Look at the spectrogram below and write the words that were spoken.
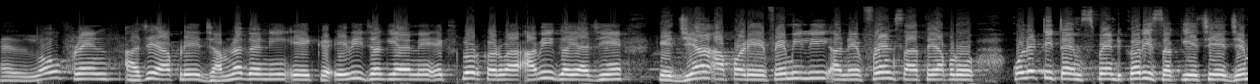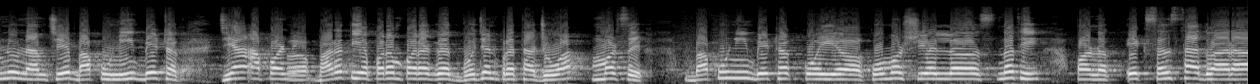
હેલો ફ્રેન્ડ્સ આજે આપણે જામનગરની એક એવી જગ્યાને એક્સપ્લોર કરવા આવી ગયા છીએ કે જ્યાં આપણે ફેમિલી અને ફ્રેન્ડ સાથે આપણો ક્વોલિટી ટાઈમ સ્પેન્ડ કરી શકીએ છીએ. જેમનું નામ છે બાપુની બેઠક, જ્યાં આપણને ભારતીય પરંપરાગત ભોજન પ્રથા જોવા મળશે. બાપુની બેઠક કોઈ કોમર્શિયલ નથી, પણ એક સંસ્થા દ્વારા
